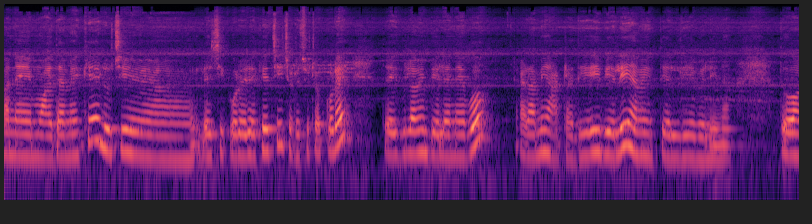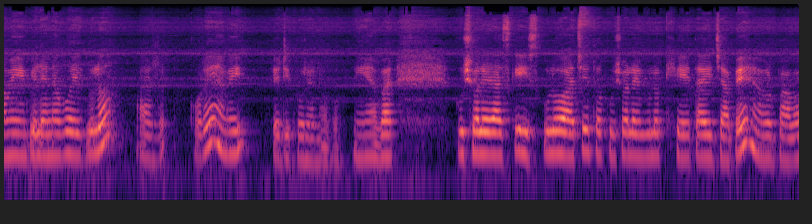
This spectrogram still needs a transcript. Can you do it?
মানে ময়দা মেখে লুচি লেচি করে রেখেছি ছোটো ছোটো করে। তো এইগুলো আমি বেলে নেব। আর আমি আটা দিয়েই বেলি, আমি তেল দিয়ে বেলি না। তো আমি বেলে নেব এগুলো আর করে আমি রেডি করে নেব। নিয়ে আবার কুশলের আজকে স্কুলও আছে, তো কুশল এগুলো খেয়ে তাই যাবে। আবার বাবা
